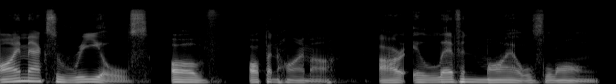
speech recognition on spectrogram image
IMAX reels of Oppenheimer are 11 miles long.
